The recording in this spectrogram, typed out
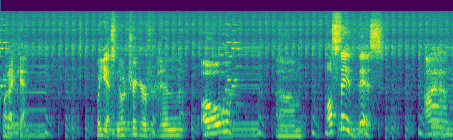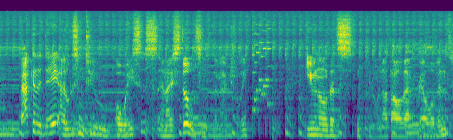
when I can. But yes, no trigger for N O. Um, I'll say this. Um, back in the day, I listened to Oasis, and I still listen to them actually, even though that's you know not all that relevant.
